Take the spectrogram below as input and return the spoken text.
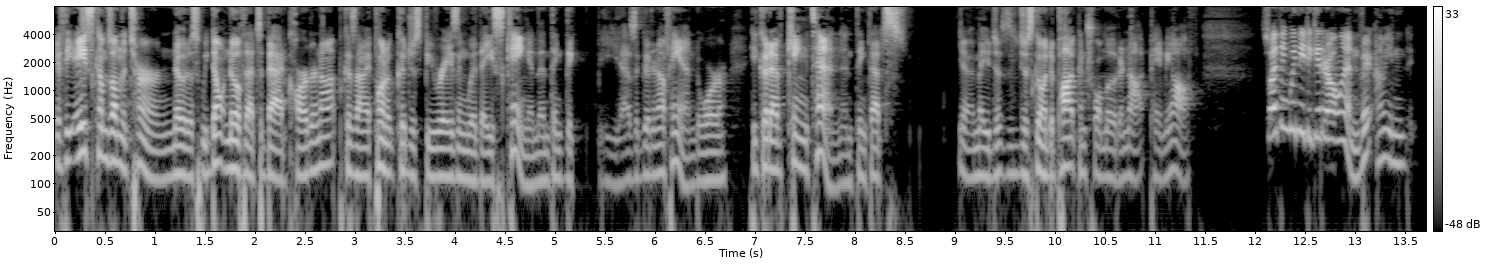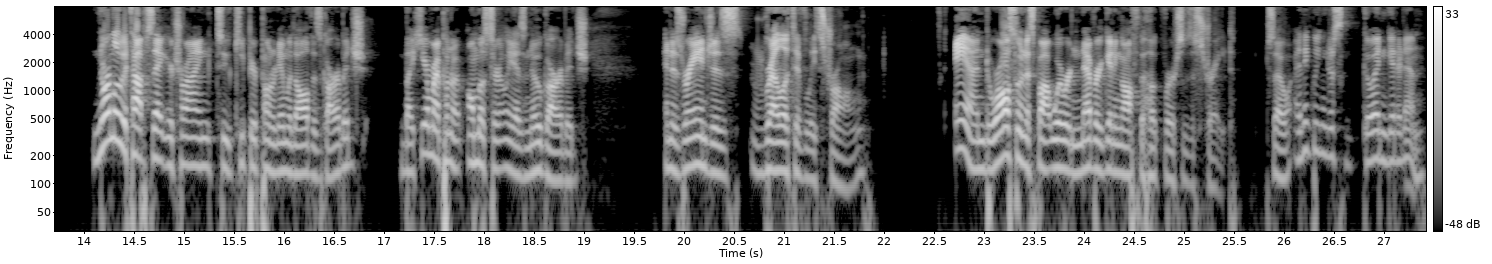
If the ace comes on the turn, notice we don't know if that's a bad card or not because my opponent could just be raising with ace king and then think that he has a good enough hand, or he could have king ten and think that's you know maybe just just go into pot control mode and not pay me off. So I think we need to get it all in. I mean, normally with top set you're trying to keep your opponent in with all this garbage, but here my opponent almost certainly has no garbage and his range is relatively strong. And we're also in a spot where we're never getting off the hook versus a straight. So I think we can just go ahead and get it in.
